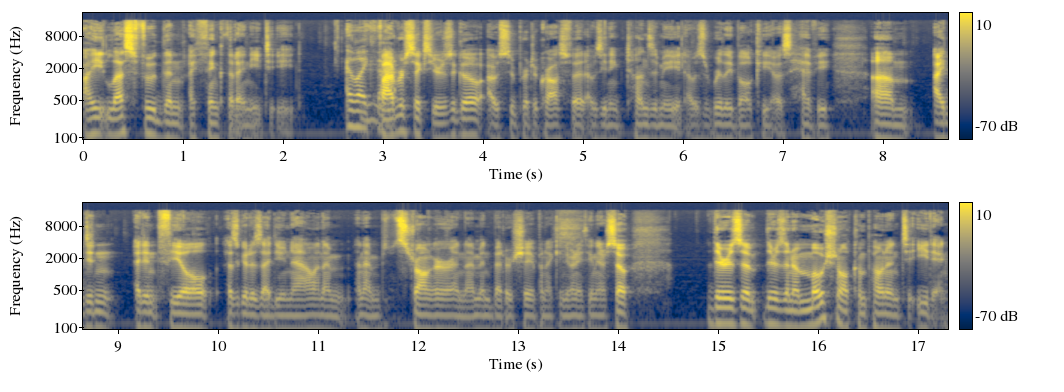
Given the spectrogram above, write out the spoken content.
I eat less food than I think that I need to eat. I like that. Five or six years ago, I was super into CrossFit. I was eating tons of meat. I was really bulky. I was heavy. Um, I didn't I didn't feel as good as I do now, and I'm and I'm stronger and I'm in better shape and I can do anything there. So there's a there's an emotional component to eating,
